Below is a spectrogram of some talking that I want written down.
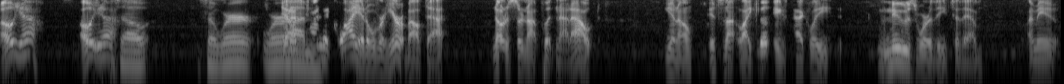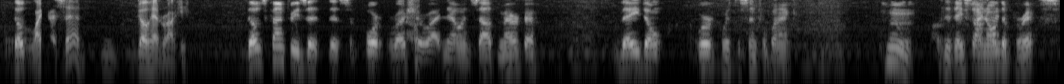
oh yeah. Oh yeah. So, so we're we're and um, it's kind of quiet over here about that. Notice they're not putting that out. You know it's not like The- exactly newsworthy to them i mean The- like i said go ahead rocky those countries that, that support Russia right now in South America, they don't work with the central bank. Hmm. Did they sign on to BRICS?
